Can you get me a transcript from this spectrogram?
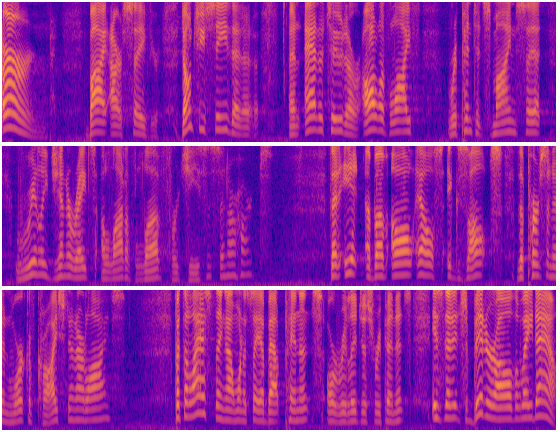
earned by our Savior. Don't you see that a, an attitude or all of life repentance mindset really generates a lot of love for Jesus in our hearts? That it, above all else, exalts the person and work of Christ in our lives? But the last thing I want to say about penance or religious repentance is that it's bitter all the way down.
